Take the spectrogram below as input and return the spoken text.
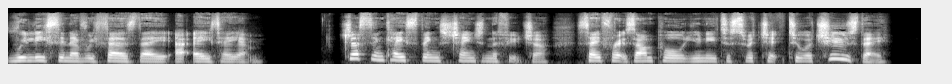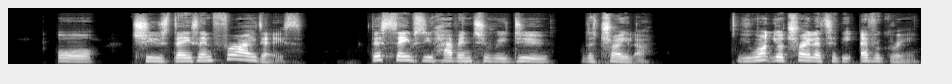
releasing every Thursday at 8 a.m. Just in case things change in the future. Say, for example, you need to switch it to a Tuesday or Tuesdays and Fridays. This saves you having to redo the trailer. You want your trailer to be evergreen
